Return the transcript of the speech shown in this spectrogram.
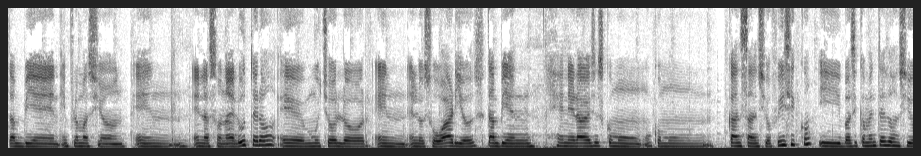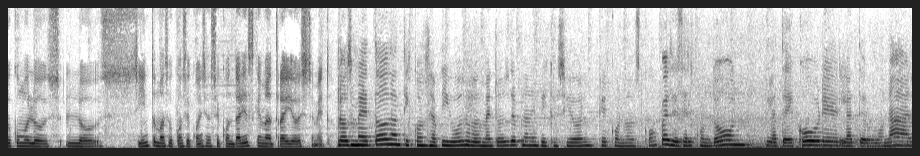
también inflamación en, en la zona del útero, eh, mucho dolor en, en, los ovarios, también genera a veces como, como un cansancio físico y básicamente esos han sido como los, los síntomas o consecuencias secundarias que me ha traído este método. Los métodos anticonceptivos o los métodos de planificación que conozco, pues es el condón, la T de cobre, la hormonal,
